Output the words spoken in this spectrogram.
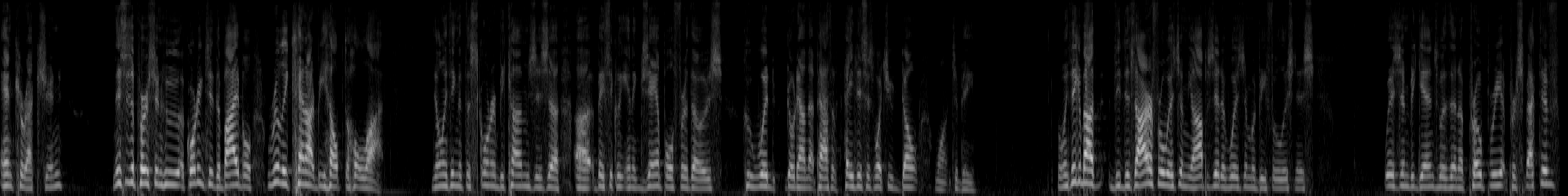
and correction. This is a person who, according to the Bible, really cannot be helped a whole lot. The only thing that the scorner becomes is uh, uh, basically an example for those who would go down that path of, hey, this is what you don't want to be. But when we think about the desire for wisdom, the opposite of wisdom would be foolishness. Wisdom begins with an appropriate perspective.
